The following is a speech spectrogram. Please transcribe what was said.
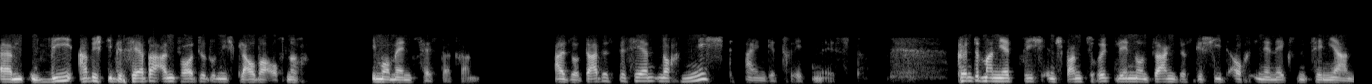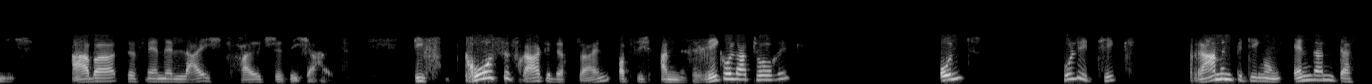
Ähm, wie habe ich die bisher beantwortet und ich glaube auch noch im Moment fest daran. Also da das bisher noch nicht eingetreten ist, könnte man jetzt sich entspannt zurücklehnen und sagen, das geschieht auch in den nächsten zehn Jahren nicht. aber das wäre eine leicht falsche Sicherheit. Die große Frage wird sein, ob sich an Regulatorik und Politik Rahmenbedingungen ändern, dass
